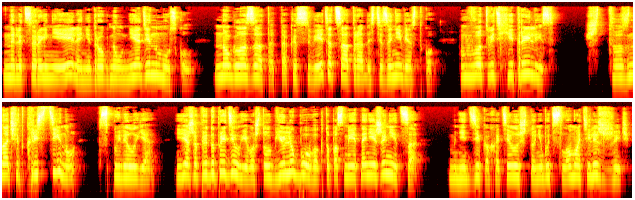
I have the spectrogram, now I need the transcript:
На лице Рейниэля не дрогнул ни один мускул, но глаза-то так и светятся от радости за невестку. Вот ведь хитрый лис. «Что значит Кристину?» – вспылил я. «Я же предупредил его, что убью любого, кто посмеет на ней жениться. Мне дико хотелось что-нибудь сломать или сжечь.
